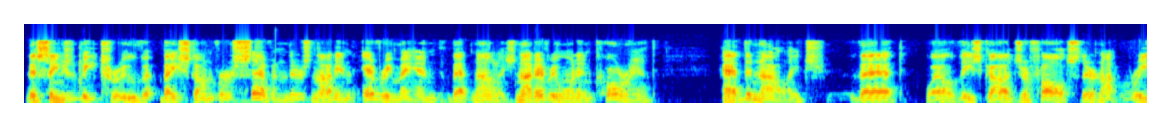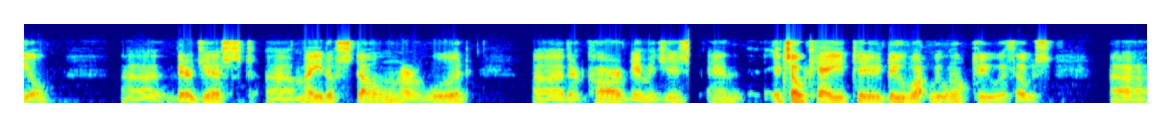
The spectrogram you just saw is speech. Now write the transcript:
This seems to be true but based on verse 7. There's not in every man that knowledge. Not everyone in Corinth had the knowledge that, well, these gods are false. They're not real. Uh, they're just uh, made of stone or wood. Uh, they're carved images. And it's okay to do what we want to with those uh,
